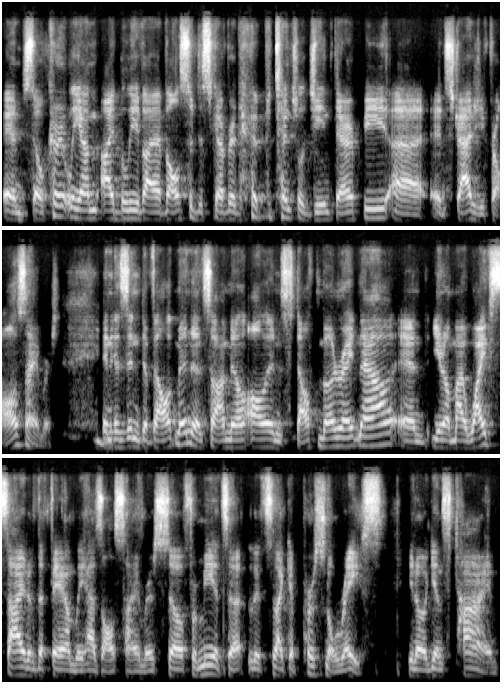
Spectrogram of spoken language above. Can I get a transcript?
And so currently, I'm, I believe I have also discovered a potential gene therapy uh, and strategy for Alzheimer's, and is in development. And so I'm all in stealth mode right now. And you know, my wife's side of the family has Alzheimer's, so for me, it's a it's like a personal race, you know, against time,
